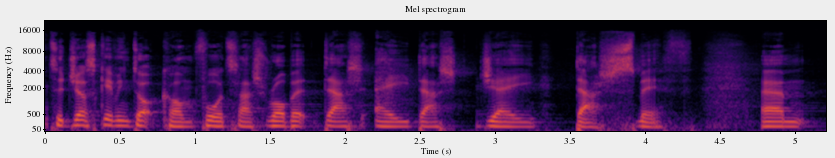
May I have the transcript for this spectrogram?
to justgiving.com forward slash Robert dash A dash J dash Smith. Um,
